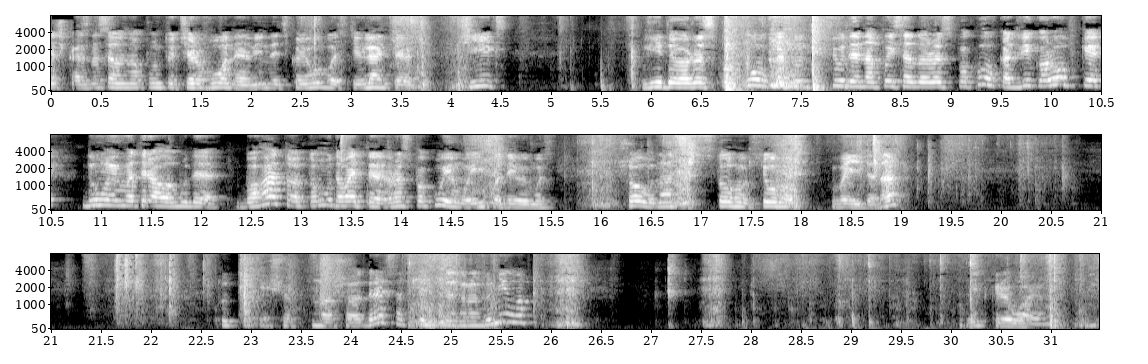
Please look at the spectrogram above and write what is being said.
З населеного пункту Червоне Вінницької області. Гляньте Чікс. Відео розпаковка. Тут всюди написано розпаковка. Дві коробки. Думаю, матеріалу буде багато, тому давайте розпакуємо і подивимось, що у нас з того всього вийде. Да? Тут таке, що наша адреса, з все зрозуміло. Відкриваємо.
